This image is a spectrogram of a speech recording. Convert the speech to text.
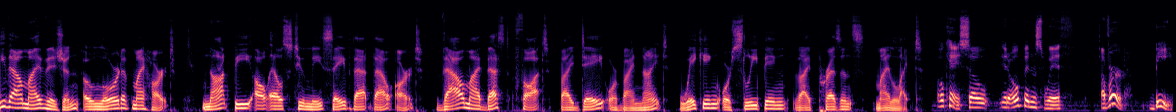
Be thou my vision, O Lord of my heart. Naught be all else to me save that thou art. Thou my best thought by day or by night. Waking or sleeping, thy presence my light. Okay, so it opens with a verb, be,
